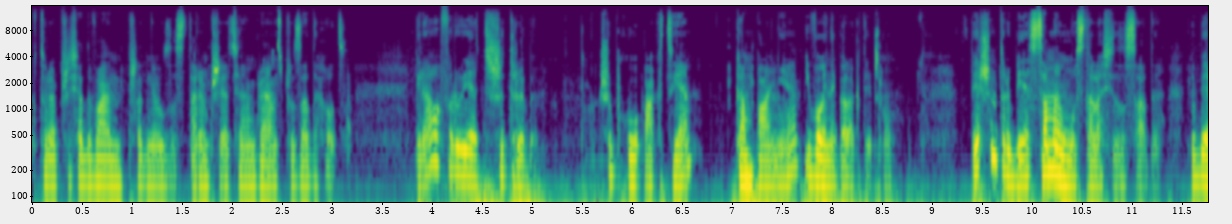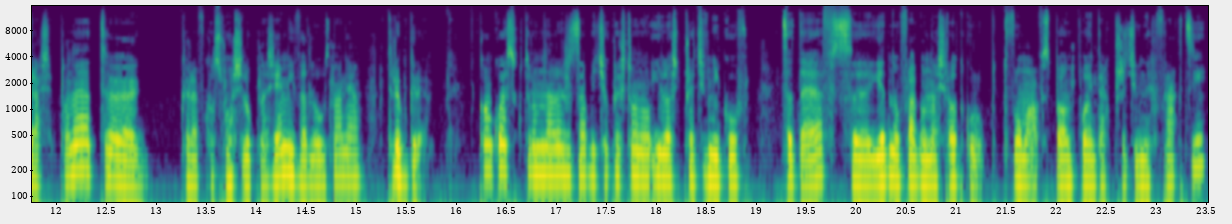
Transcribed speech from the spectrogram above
które przesiadowałem przed nią ze starym przyjacielem grając przez ADHD. Gra oferuje trzy tryby. Szybką akcję, kampanię i wojnę galaktyczną. W pierwszym trybie samemu ustala się zasady. Wybiera się planety, grę w kosmosie lub na Ziemi wedle uznania, tryb gry. Conquest, w którym należy zabić określoną ilość przeciwników, CTF z jedną flagą na środku lub dwoma w spawn pointach przeciwnych frakcji,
